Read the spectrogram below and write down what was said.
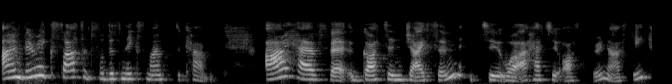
I'm very excited for this next month to come. I have uh, gotten Jason to, well, I had to ask very nicely.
